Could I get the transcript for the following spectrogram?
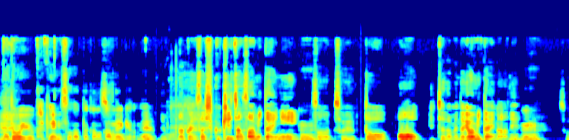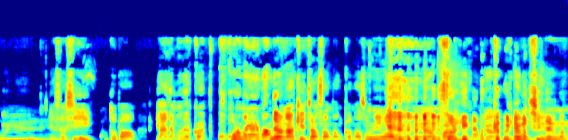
まあ、どういう家庭に育ったかわかんないけどね。でもなんか優しく、ケイちゃんさんみたいに、うんそのそういうことを言っちゃダメだよみたいなね、うん。そういう優しい言葉。いや、でもなんかやっぱ心の余裕があんだよな、ケイちゃんさんなんか謎に。余裕あるよね。やっぱり？それがなんか羨ましいんだよなうん。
